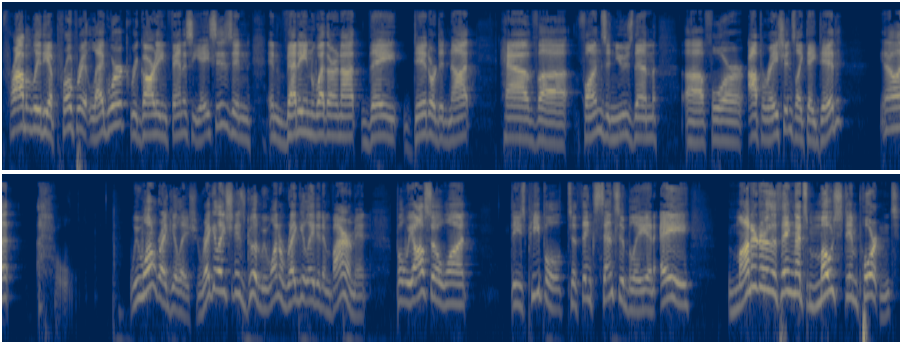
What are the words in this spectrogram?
probably the appropriate legwork regarding fantasy aces and in vetting whether or not they did or did not have uh, funds and use them uh, for operations like they did. You know what? We want regulation. Regulation is good. We want a regulated environment, but we also want these people to think sensibly and a monitor the thing that's most important,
